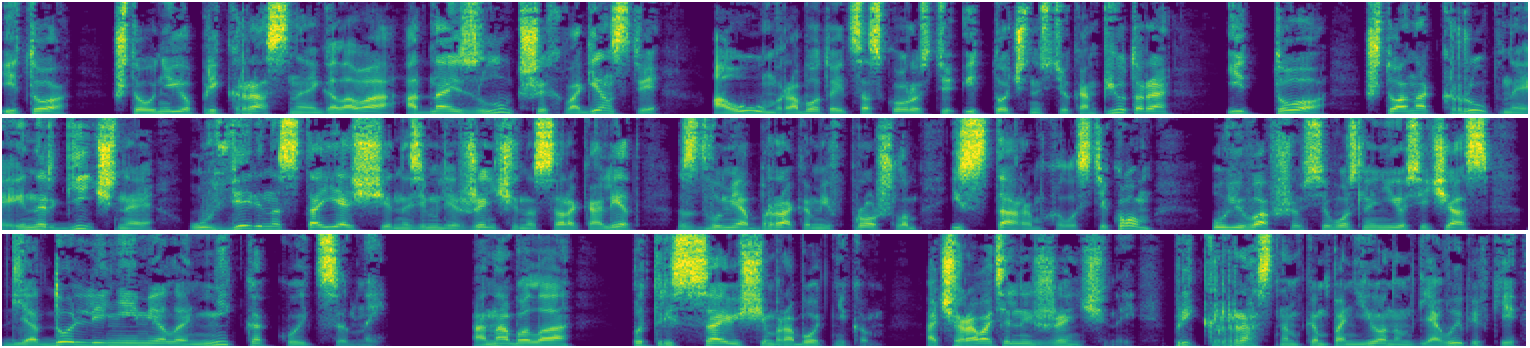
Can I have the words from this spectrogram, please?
И то, что у нее прекрасная голова, одна из лучших в агентстве, а ум работает со скоростью и точностью компьютера, и то, что она крупная, энергичная, уверенно стоящая на земле женщина сорока лет с двумя браками в прошлом и старым холостяком — увивавшимся возле нее сейчас, для Долли не имела никакой цены. Она была потрясающим работником, очаровательной женщиной, прекрасным компаньоном для выпивки,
